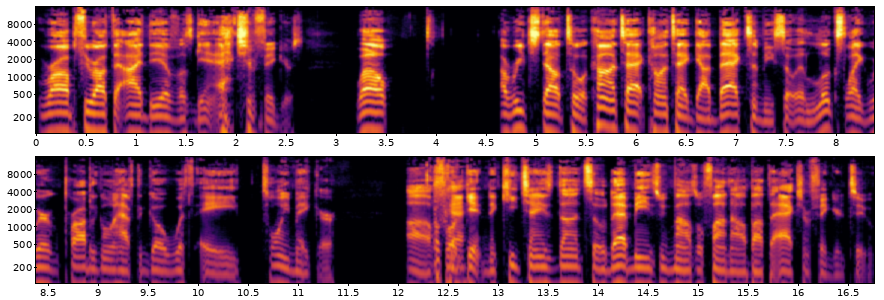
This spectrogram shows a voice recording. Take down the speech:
Rob threw out the idea of us getting action figures. Well, I reached out to a contact. Contact got back to me, so it looks like we're probably going to have to go with a toy maker uh, for getting the keychains done. So that means we might as well find out about the action figure too.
